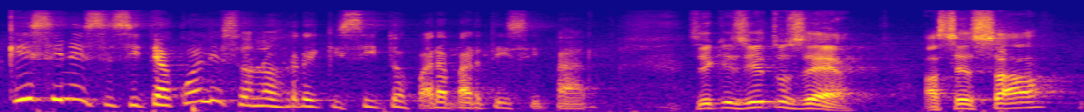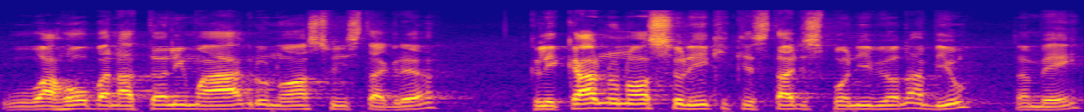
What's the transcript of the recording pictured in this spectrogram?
que se necessita? Quais são os requisitos para participar? Os requisitos é acessar o arroba Natan Lima Agro, nosso Instagram, clicar no nosso link que está disponível na bio também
